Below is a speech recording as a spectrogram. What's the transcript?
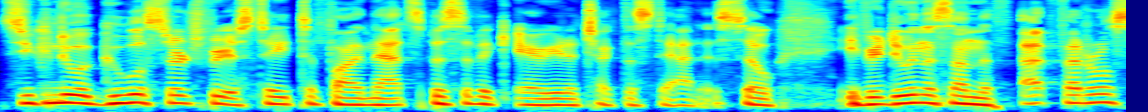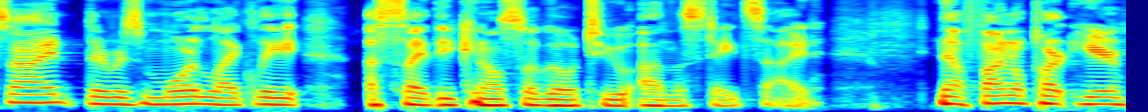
So you can do a Google search for your state to find that specific area to check the status. So if you're doing this on the at federal side, there is more likely a site that you can also go to on the state side. Now, final part here.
